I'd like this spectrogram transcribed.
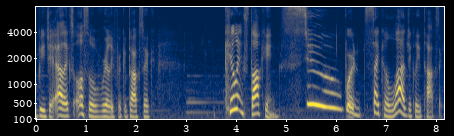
BJ Alex, also really freaking toxic. Killing Stalking, super psychologically toxic.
